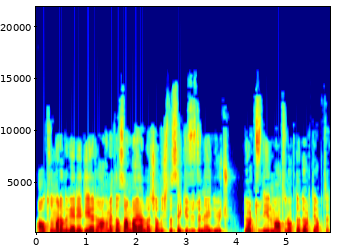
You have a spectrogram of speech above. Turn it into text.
6 numaralı Veridier Ahmet Hasan Bayar'la çalıştı. 800'ün 53, 426.4 yaptı.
